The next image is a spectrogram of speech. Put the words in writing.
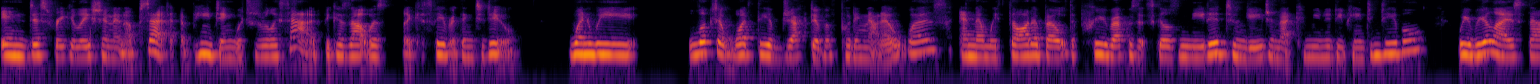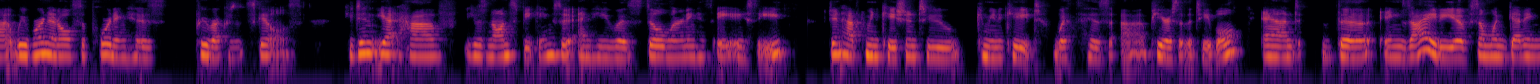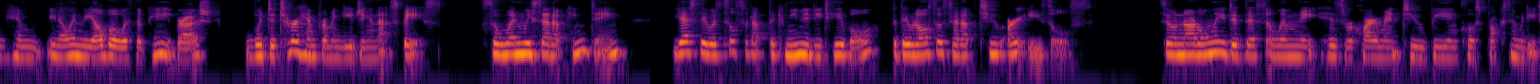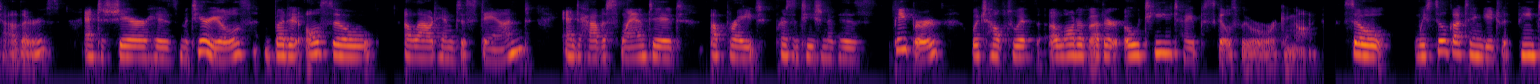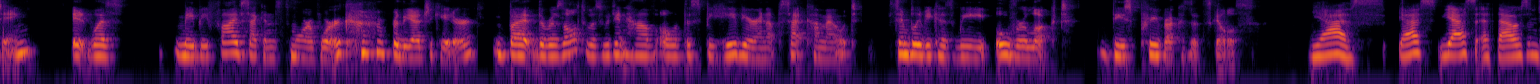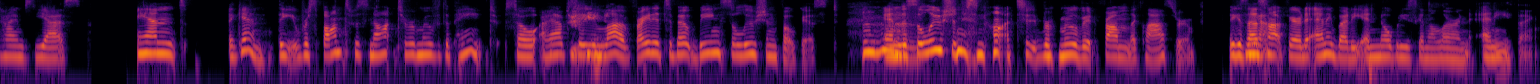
in dysregulation and upset at painting, which was really sad because that was like his favorite thing to do. When we looked at what the objective of putting that out was, and then we thought about the prerequisite skills needed to engage in that community painting table, we realized that we weren't at all supporting his prerequisite skills. He didn't yet have, he was non speaking, so, and he was still learning his AAC didn't have communication to communicate with his uh, peers at the table. And the anxiety of someone getting him you know in the elbow with a paintbrush would deter him from engaging in that space. So when we set up painting yes they would still set up the community table but they would also set up two art easels. So not only did this eliminate his requirement to be in close proximity to others and to share his materials but it also allowed him to stand and to have a slanted upright presentation of his paper, which helped with a lot of other OT type skills we were working on. So we still got to engage with painting. It was maybe five seconds more of work for the educator, but the result was we didn't have all of this behavior and upset come out simply because we overlooked these prerequisite skills. Yes, yes, yes, a thousand times yes. And again, the response was not to remove the paint. So I absolutely love, right? It's about being solution focused. Mm-hmm. And the mm-hmm. solution is not to remove it from the classroom because that's yeah. not fair to anybody and nobody's going to learn anything.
